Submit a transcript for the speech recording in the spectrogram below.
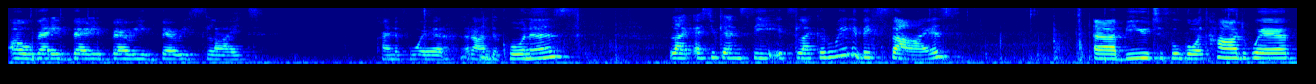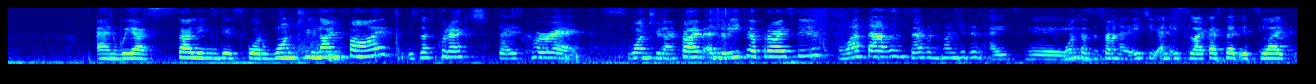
Oh, very, very, very, very slight kind of wear around the corners. Like as you can see, it's like a really big size. Uh, beautiful gold hardware. And we are selling this for 1295. Is that correct? That is correct. 1295 and the retail price is 1,780. 1780 and it's like I said it's like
